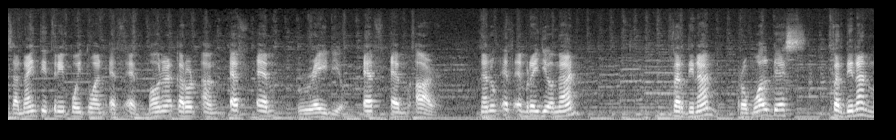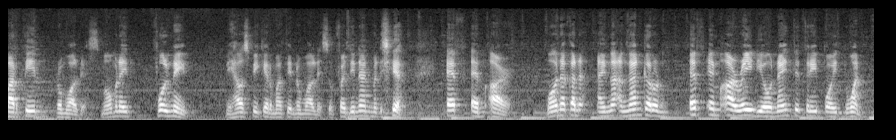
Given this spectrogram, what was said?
sa 93.1 FM. Mao na karon ang FM Radio, FMR. Nanong FM Radio ngan Ferdinand Romualdez, Ferdinand Martin Romualdez. Mao man full name ni House Speaker Martin Romualdez. So Ferdinand man siya FMR. Mao na kan ay nga angan karon FMR Radio 93.1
